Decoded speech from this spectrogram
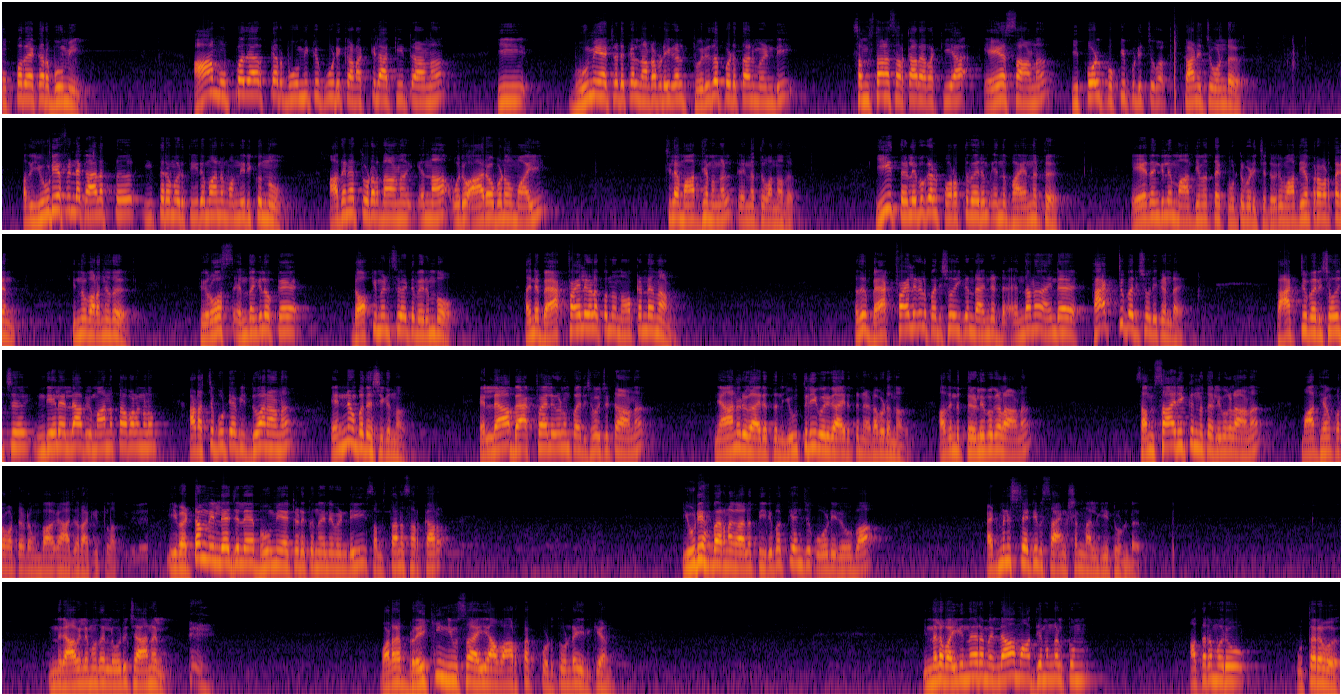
മുപ്പത് ഏക്കർ ഭൂമി. ആ മുപ്പത് ഏക്കർ ഭൂമിക്ക് കൂടി കണക്കിലാക്കിയിട്ടാണ് ഈ ഭൂമി ഏറ്റെടുക്കൽ നടപടികൾ ത്വരിതപ്പെടുത്താൻ വേണ്ടി സംസ്ഥാന സർക്കാർ ഇറക്കിയ എ എസ് ആണ് ഇപ്പോൾ പൊക്കിപ്പിടിച്ചു കാണിച്ചുകൊണ്ട്. അത് യു ഡി എഫിന്റെ കാലത്ത് ഇത്തരമൊരു തീരുമാനം വന്നിരിക്കുന്നു. അതിനെ തുടർന്നാണ് എന്ന ഒരു ആരോപണവുമായി ചില മാധ്യമങ്ങൾ രംഗത്ത് വന്നത്. ഈ തെളിവുകൾ പുറത്തു വരും എന്ന് ഭയന്നിട്ട് ഏതെങ്കിലും മാധ്യമത്തെ കൂട്ടുപിടിച്ചിട്ട് ഒരു മാധ്യമപ്രവർത്തകൻ ഇന്ന് പറഞ്ഞത് ഫിറോസ് എന്തെങ്കിലുമൊക്കെ ഡോക്യുമെൻസുമായിട്ട് വരുമ്പോൾ അതിന്റെ ബാക്ക് ഫയലുകളൊക്കെ ഒന്ന് നോക്കേണ്ടതെന്നാണ് അത് ബാക്ക് ഫയലുകൾ പരിശോധിക്കേണ്ട അതിന്റെ എന്താണ് അതിന്റെ ഫാക്റ്റ് പരിശോധിക്കേണ്ടത് ഫാക്റ്റ് പരിശോധിച്ച് ഇന്ത്യയിലെ എല്ലാ വിമാനത്താവളങ്ങളും അടച്ചുപൂട്ടിയ വിദ്വാനാണ് എന്നെ ഉപദേശിക്കുന്നത്. എല്ലാ ബാക്ക് ഫയലുകളും പരിശോധിച്ചിട്ടാണ് ഞാനൊരു കാര്യത്തിന് യൂത്ത് ലീഗ് ഒരു കാര്യത്തിന് ഇടപെടുന്നത്. അതിന്റെ തെളിവുകളാണ് സംസാരിക്കുന്ന തെളിവുകളാണ് മാധ്യമപ്രവർത്തകരുടെ മുമ്പാകെ ഹാജരാക്കിയിട്ടുള്ളത്. ഈ വെട്ടം വില്ലേജിലെ ഭൂമി ഏറ്റെടുക്കുന്നതിന് വേണ്ടി സംസ്ഥാന സർക്കാർ യു ഡി എഫ് ഭരണകാലത്ത് ഇരുപത്തിയഞ്ച് കോടി രൂപ അഡ്മിനിസ്ട്രേറ്റീവ് സാങ്ഷൻ നൽകിയിട്ടുണ്ട്. ഇന്ന് രാവിലെ മുതൽ ഒരു ചാനൽ വളരെ ബ്രേക്കിംഗ് ന്യൂസായി ആ വാർത്ത കൊടുത്തുകൊണ്ടേ ഇരിക്കുകയാണ് ഇന്നലെ വൈകുന്നേരം എല്ലാ മാധ്യമങ്ങൾക്കും അത്തരമൊരു ഉത്തരവ്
